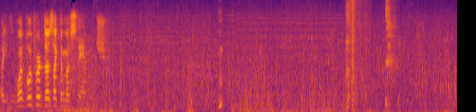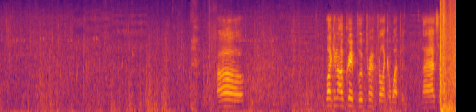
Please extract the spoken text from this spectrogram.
Like, what blueprint does like the most damage? Oh, like an upgrade blueprint for like a weapon. That's a.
